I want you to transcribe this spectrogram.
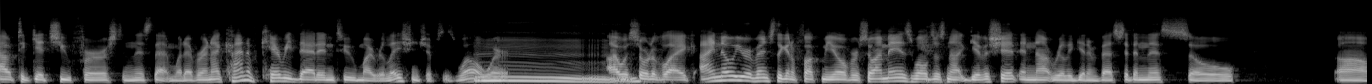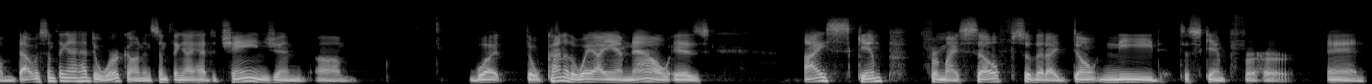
Out to get you first and this, that, and whatever. And I kind of carried that into my relationships as well, where Mm. I was sort of like, I know you're eventually going to fuck me over, so I may as well just not give a shit and not really get invested in this. So um, that was something I had to work on and something I had to change. And um, what the kind of the way I am now is I skimp for myself so that I don't need to skimp for her. And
